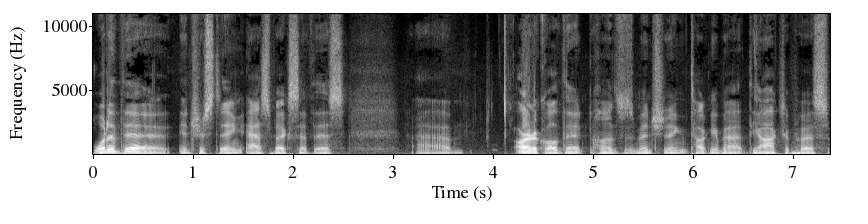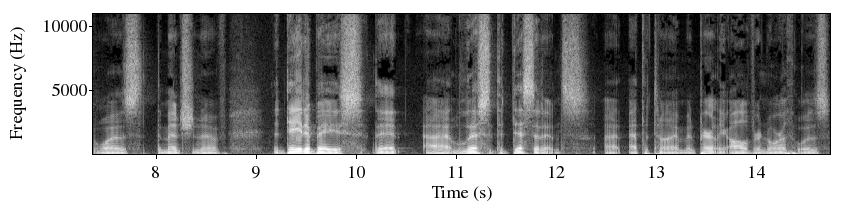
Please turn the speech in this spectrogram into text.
One of the interesting aspects of this um, article that Hans was mentioning, talking about the octopus, was the mention of the database that uh, lists the dissidents uh, at the time. And apparently, Oliver North was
